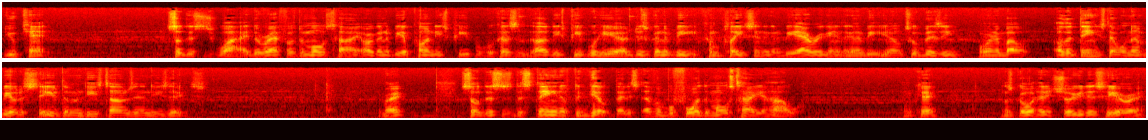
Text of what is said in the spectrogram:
You can. So this is why the wrath of the Most High are going to be upon these people because a lot of these people here are just going to be complacent. They're going to be arrogant. They're going to be, you know, too busy worrying about other things that will not be able to save them in these times and in these days. Right? So this is the stain of the guilt that is ever before the Most High Yahweh. Okay? Let's go ahead and show you this here, right?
